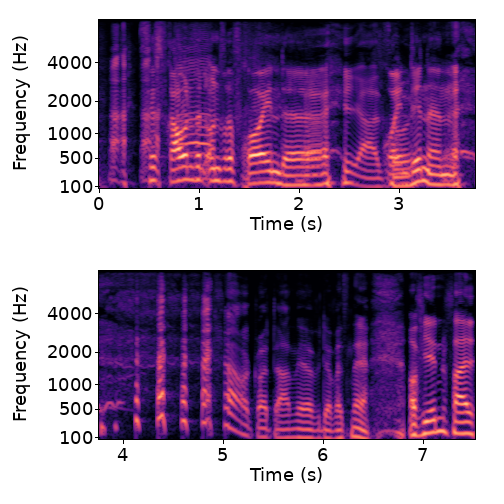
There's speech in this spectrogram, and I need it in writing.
Cis-Frauen sind unsere Freunde. ja, ja so. Freundinnen. oh Gott, da haben wir ja wieder was. Naja, auf jeden Fall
